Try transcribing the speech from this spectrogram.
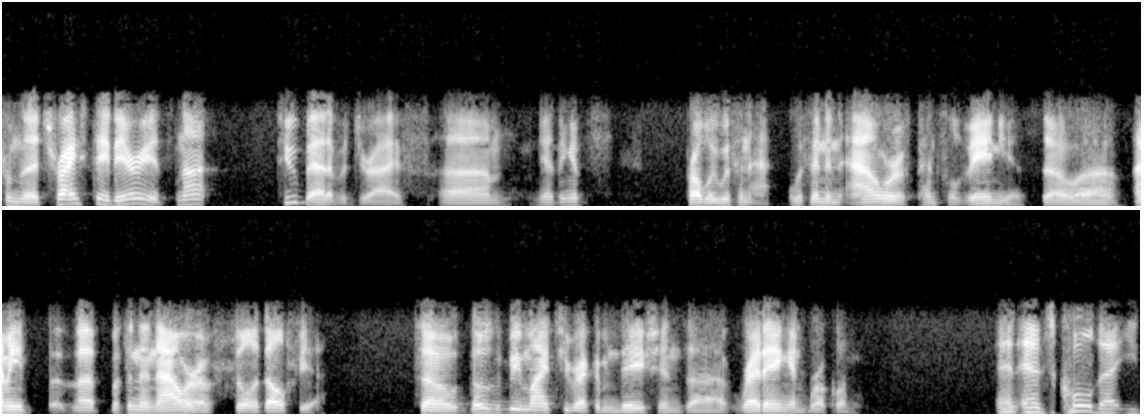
from the tri-state area. It's not too bad of a drive. Um, yeah, I think it's probably within within an hour of Pennsylvania. So, uh, I mean, uh, within an hour of Philadelphia. So those would be my two recommendations: uh, Reading and Brooklyn. And and it's cool that you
